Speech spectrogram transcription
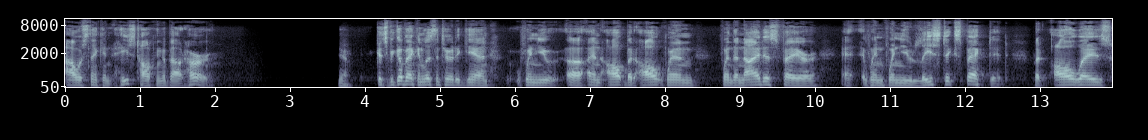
I was thinking he's talking about her. Yeah. Because if you go back and listen to it again, when you uh, and all but all when when the night is fair, eh, when when you least expect it, but always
